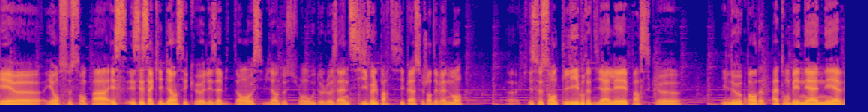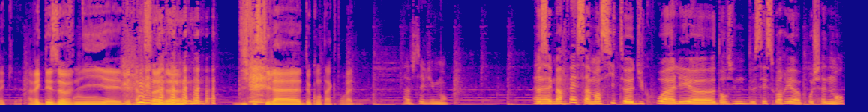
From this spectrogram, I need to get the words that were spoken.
Et, euh, et, on se sent pas. Et c'est ça qui est bien, c'est que les habitants, aussi bien de Sion ou de Lausanne, s'ils veulent participer à ce genre d'événement, euh, qu'ils se sentent libres d'y aller parce que ils ne veulent pas, pas tomber nez à nez avec, avec des ovnis et des personnes euh, difficiles de contact, on va dire. Absolument. Bah, c'est parfait, ça m'incite du coup à aller dans une de ces soirées prochainement.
